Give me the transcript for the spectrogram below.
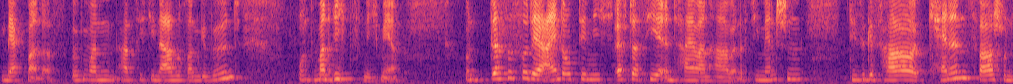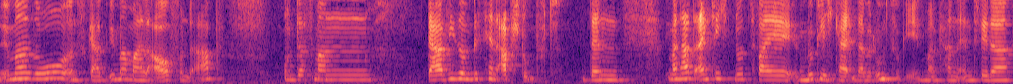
merkt man das. Irgendwann hat sich die Nase dran gewöhnt und man riecht es nicht mehr. Und das ist so der Eindruck, den ich öfters hier in Taiwan habe, dass die Menschen diese Gefahr kennen, zwar schon immer so und es gab immer mal auf und ab und dass man da wie so ein bisschen abstumpft. Denn man hat eigentlich nur zwei Möglichkeiten, damit umzugehen. Man kann entweder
